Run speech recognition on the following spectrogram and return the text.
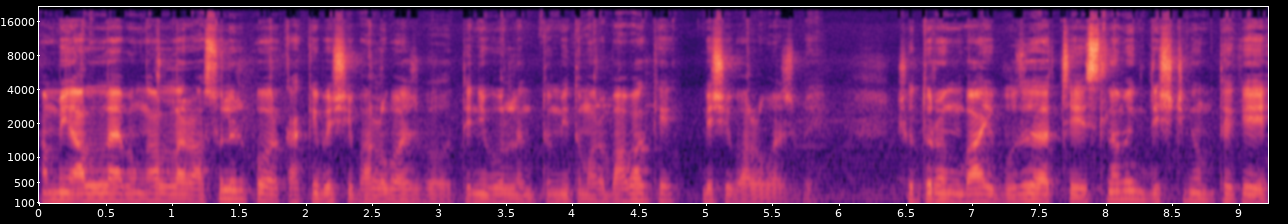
আমি আল্লাহ এবং আল্লাহ রাসুলের পর কাকে বেশি ভালোবাসবো? তিনি বললেন, তুমি তোমার বাবাকে বেশি ভালোবাসবে। সুতরাং ভাই, বোঝা যাচ্ছে ইসলামিক দৃষ্টিকোণ থেকে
